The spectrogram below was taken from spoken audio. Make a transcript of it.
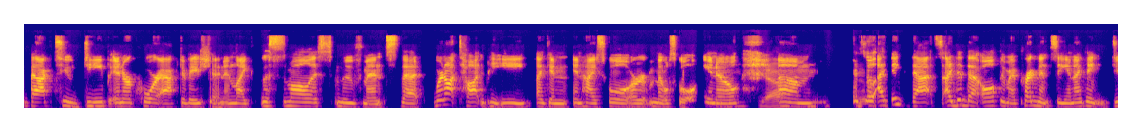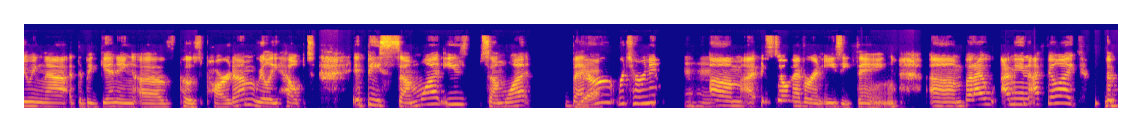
back to deep inner core activation and like the smallest movements that we're not taught in pe like in in high school or middle school you know? Yeah. Um, and so I think that's I did that all through my pregnancy, and I think doing that at the beginning of postpartum really helped it be somewhat easy, somewhat better returning. Mhm. Um, I, it's still never an easy thing, um, but I I mean I feel like the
